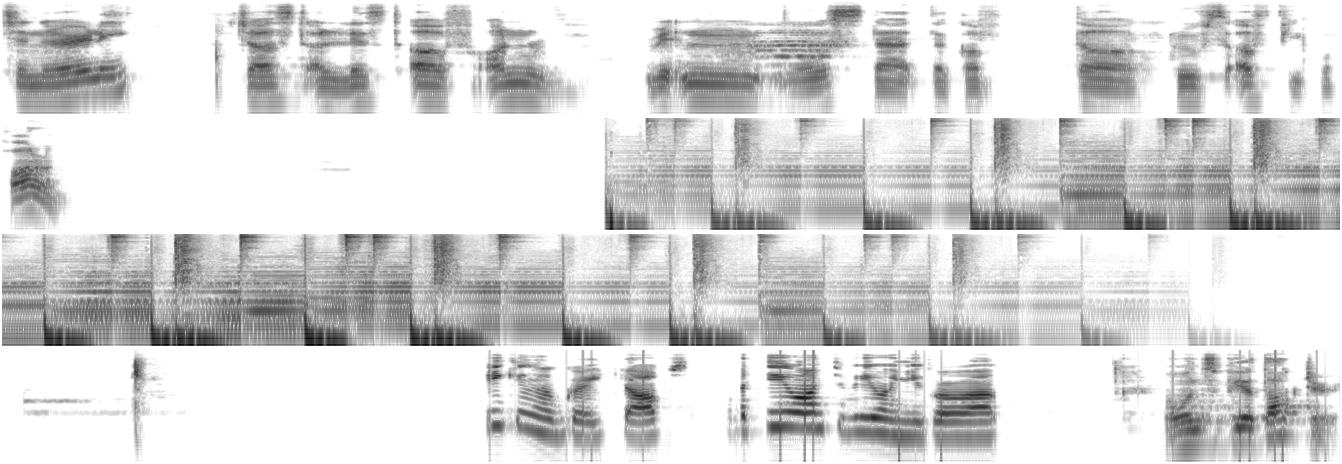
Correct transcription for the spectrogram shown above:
generally just a list of unwritten rules that the, gov- the groups of people follow. Speaking of great jobs, what do you want to be when you grow up? I want to be a doctor.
